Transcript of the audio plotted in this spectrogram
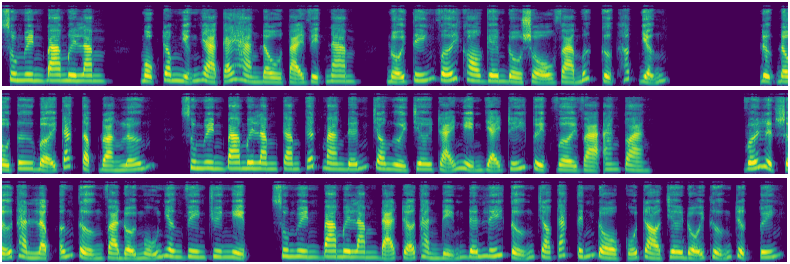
Sunwin 35, một trong những nhà cái hàng đầu tại Việt Nam, nổi tiếng với kho game đồ sộ và mức cực hấp dẫn. Được đầu tư bởi các tập đoàn lớn, Sunwin 35 cam kết mang đến cho người chơi trải nghiệm giải trí tuyệt vời và an toàn. Với lịch sử thành lập ấn tượng và đội ngũ nhân viên chuyên nghiệp, Sunwin 35 đã trở thành điểm đến lý tưởng cho các tín đồ của trò chơi đổi thưởng trực tuyến.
